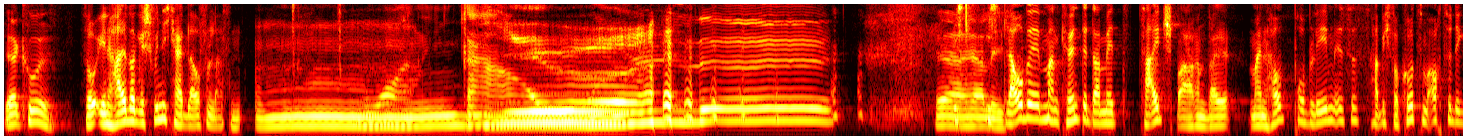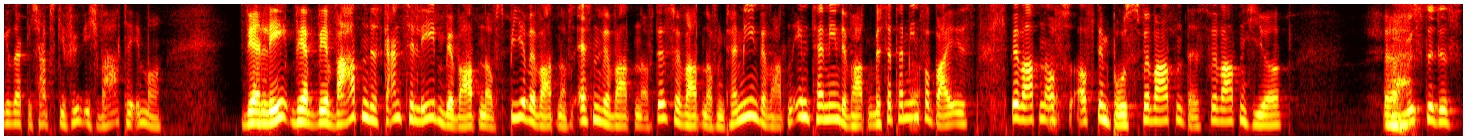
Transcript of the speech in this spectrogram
Ja, cool. So in halber Geschwindigkeit laufen lassen. Ja, herrlich. Ich glaube, man könnte damit Zeit sparen, weil mein Hauptproblem ist es, habe ich vor kurzem auch zu dir gesagt, ich habe das Gefühl, ich warte immer. Wir, wir, wir warten das ganze Leben. Wir warten aufs Bier, wir warten aufs Essen, wir warten auf das, wir warten auf einen Termin, wir warten im Termin, wir warten, bis der Termin vorbei ist. Wir warten auf, auf den Bus, wir warten das, wir warten hier. Man müsste, das,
